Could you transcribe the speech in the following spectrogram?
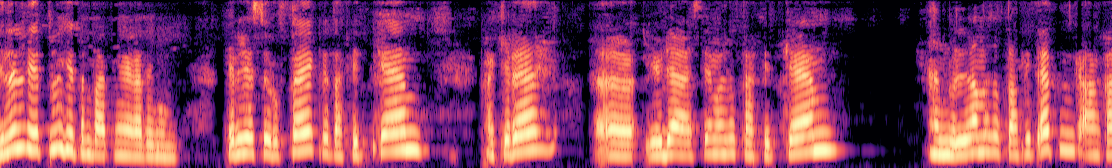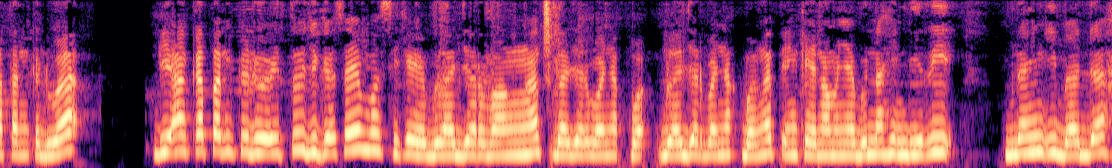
Jadi lihat dulu ke tempatnya katanya. Saya survei ke Tafid Camp. Akhirnya uh, yaudah saya masuk Tafid Camp Alhamdulillah masuk Taufik Ed ke angkatan kedua. Di angkatan kedua itu juga saya masih kayak belajar banget, belajar banyak belajar banyak banget yang kayak namanya benahin diri, benahin ibadah,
